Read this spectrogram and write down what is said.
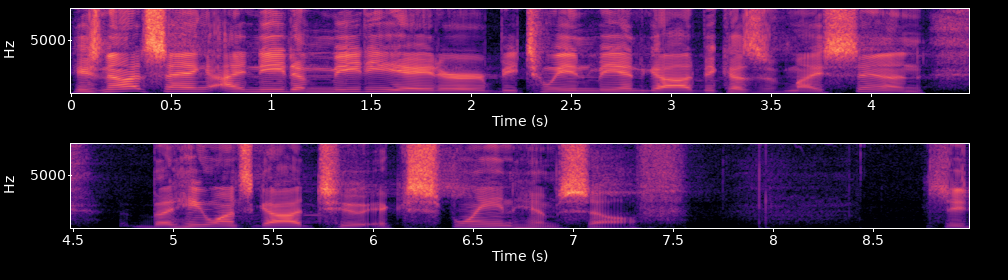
He's not saying, I need a mediator between me and God because of my sin, but he wants God to explain himself. See,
